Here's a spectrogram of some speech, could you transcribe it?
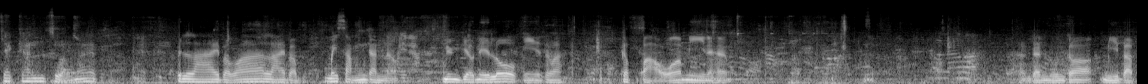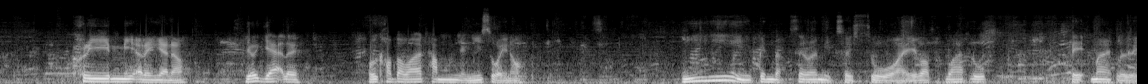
แจกันสวยมาก เป็นลายแบบว่าลายแบบไม่ซ้ำกันเนาะหนึ่งเดียวในโลกนี้ใช่ปะกระเป๋าก็มีนะครับ ทางด้านนู้นก็มีแบบครีมมีอะไรเงี้ยเนาะเยอะแยะเลยโอ้ยเขาแบบว่าทำอย่างนี้สวยเนาะนี่เป็นแบบเซรามิกสวยๆแบบวาดรูปเป๊ะมากเลย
